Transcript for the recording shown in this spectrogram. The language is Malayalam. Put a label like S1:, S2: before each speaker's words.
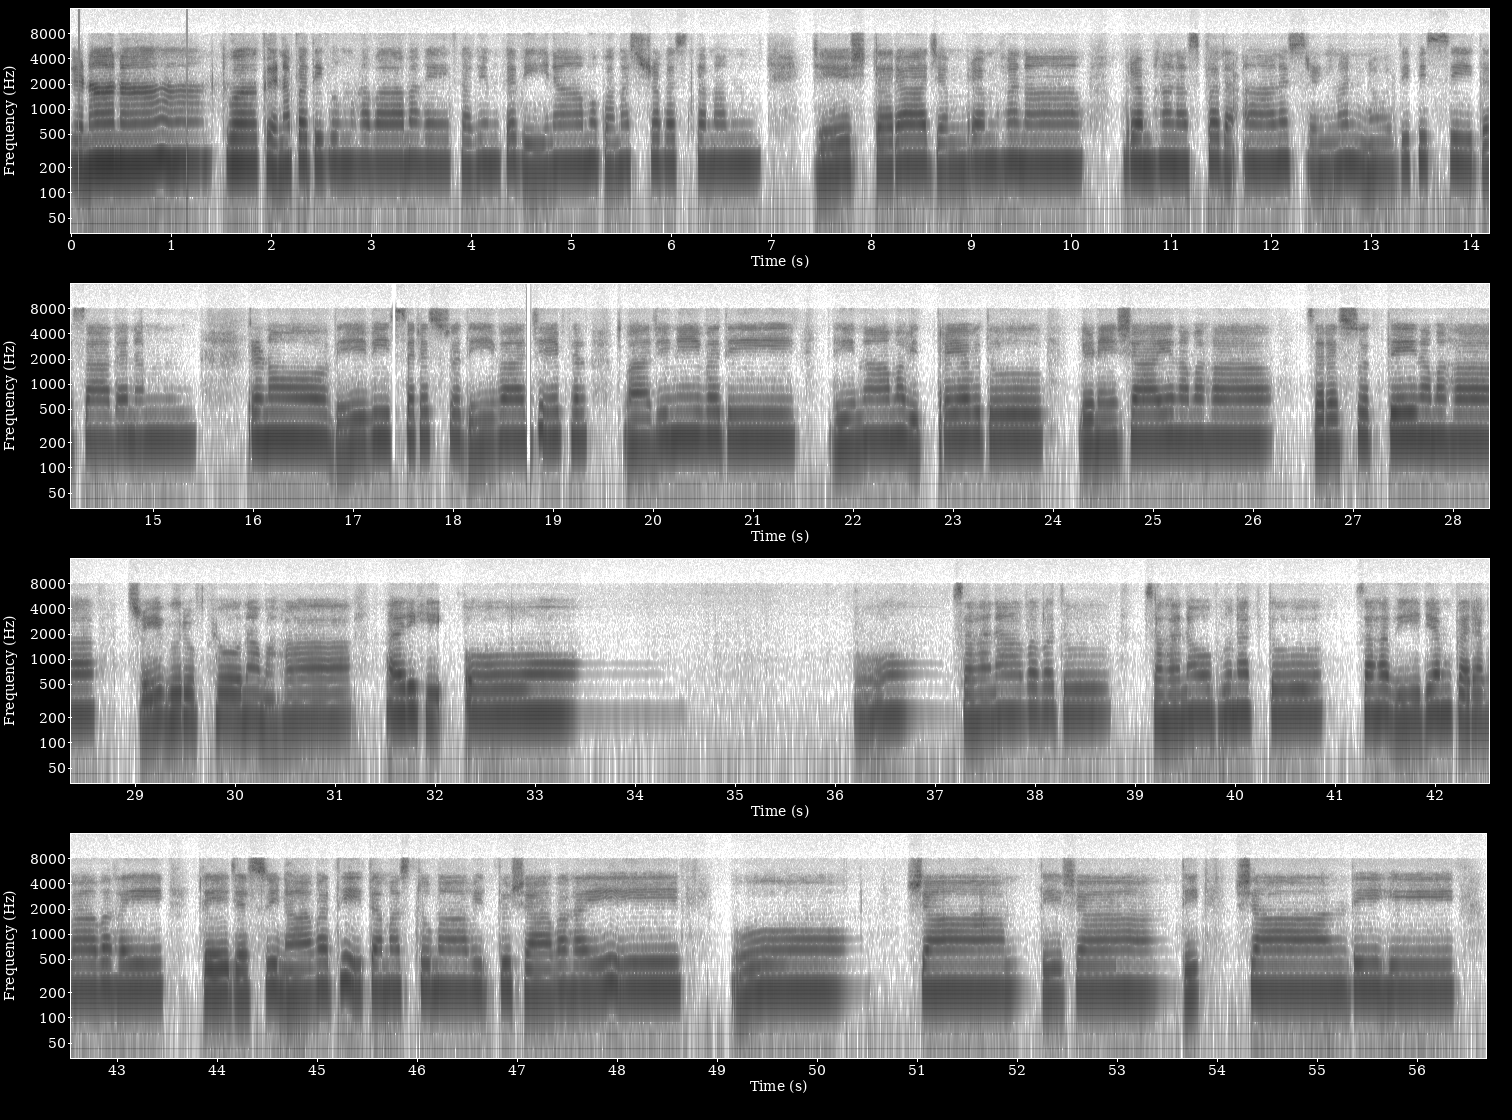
S1: गणानां त्वा गणपतिगुं हवामहे कविं कवीनामुपमश्रवस्तमं ज्येष्ठराजं ब्रह्मणा ब्रह्मणस्पद आनशृण्वन्नोदिभिः सीदसादनं प्रणो देवी सरस्वती वाजेभिर्वाजिनीवदी धीनामवित्रयवतु गणेशाय नमः सरस्वत्यै नमः श्रीगुरुभ्यो नमः। हरिः ॐ ॐ सहनाववतु सहनौ भुनक्तु सह वीर्यं करवावहै तेजस्विनावधीतमस्तु मा विद्विषावहै। ॐ शान्ति शान्ति शान्तिः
